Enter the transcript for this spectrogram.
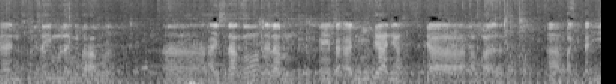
dan seperti saya mengulangi bahawa uh, Air Selangor dalam kenyataan medianya sejak awal uh, pagi tadi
